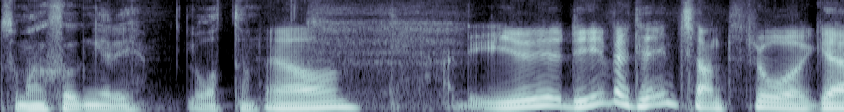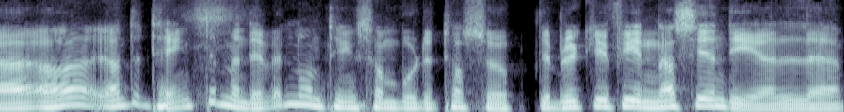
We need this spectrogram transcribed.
som han sjunger i låten. Ja. Det är ju det är en väldigt intressant fråga. Ja, jag har inte tänkt det, men det är väl någonting som borde tas upp. Det brukar ju finnas i en del eh,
